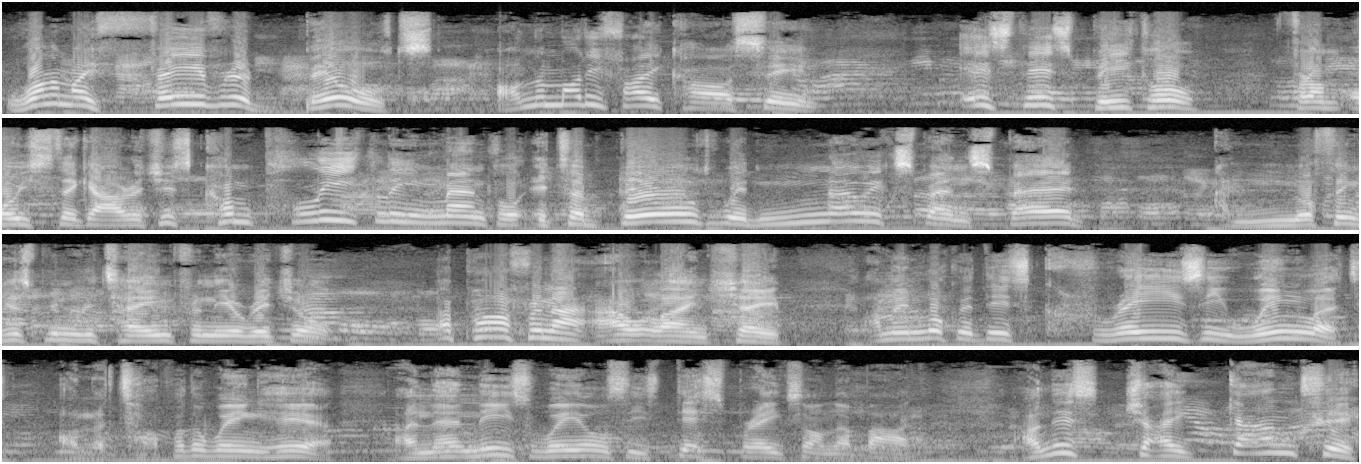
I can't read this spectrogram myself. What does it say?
One of my favorite builds on the modified car scene is this Beetle from Oyster Garage. It's completely mental. It's a build with no expense spared and nothing has been retained from the original apart from that outline shape. I mean, look at this crazy winglet on the top of the wing here. And then these wheels, these disc brakes on the back. And this gigantic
